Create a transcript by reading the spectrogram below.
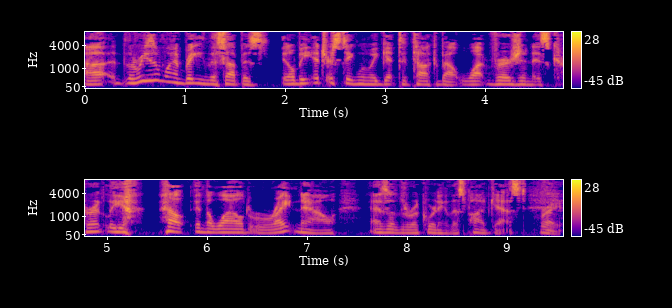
Uh, the reason why I'm bringing this up is it'll be interesting when we get to talk about what version is currently out in the wild right now as of the recording of this podcast. Right.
